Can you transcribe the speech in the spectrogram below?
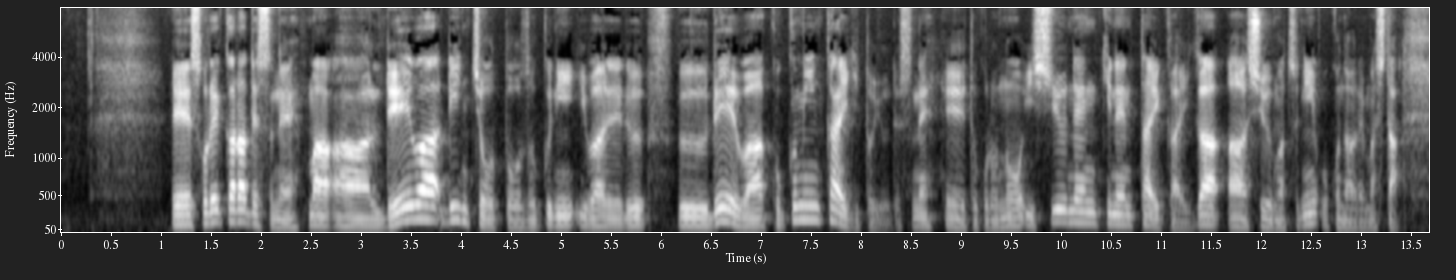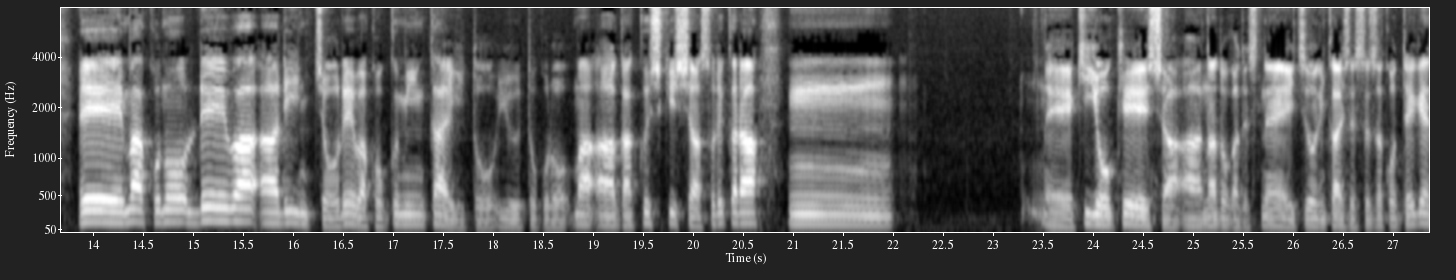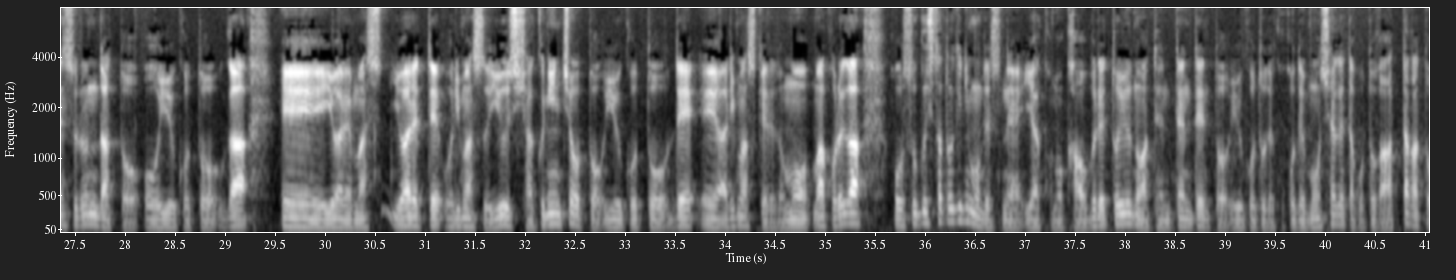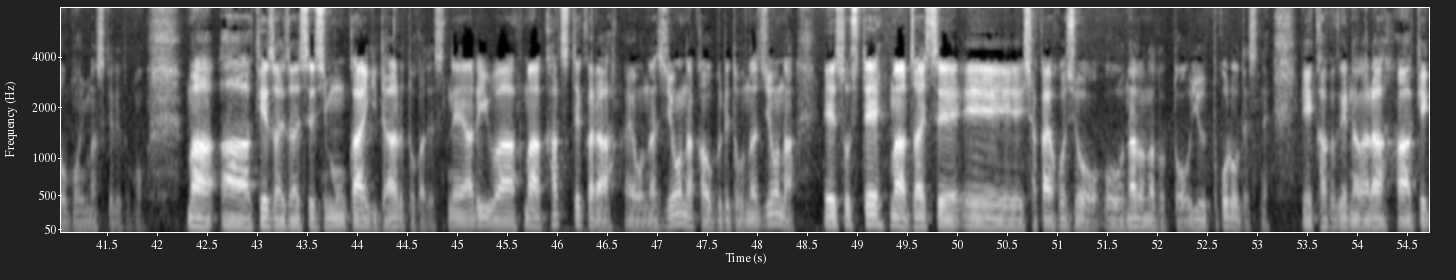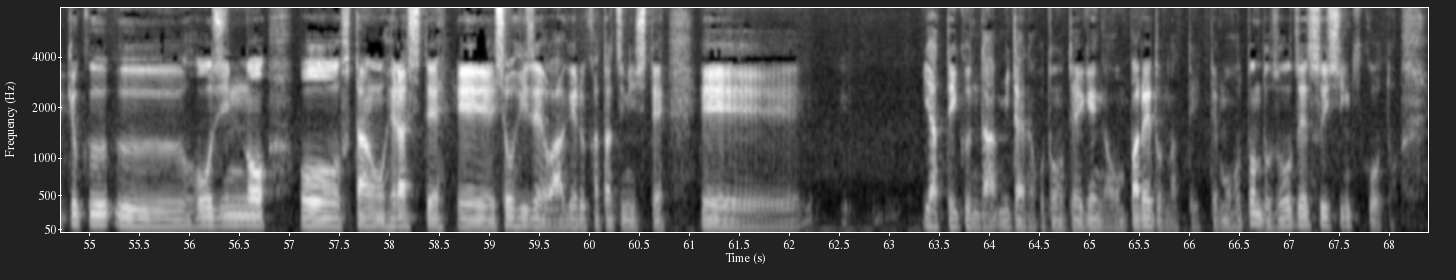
えー、それからですね、まあ、令和臨調と俗に言われる令和国民会議というですね、えー、ところの1周年記念大会が週末に行われました、えーまあ、この令和臨調令和国民会議というところ、まあ、学識者それからうんえー、企業経営者などがですね一堂に会して政策を提言するんだということが、えー、言われます言われております。有志100人超ということで、えー、ありますけれども、まあ、これが発足した時にもですねいやこの顔ぶれというのは点々点ということでここで申し上げたことがあったかと思いますけれども、まあ、あ経済財政諮問会議であるとかですねあるいは、まあ、かつてから同じような顔ぶれと同じような、えー、そして、まあ、財政、えー、社会保障などなどというところをですねえ、掲げながら結局法人の負担を減らして、え、消費税を上げる形にして、えーやっていくんだみたいなことの提言がオンパレードになっていってもうほとんど増税推進機構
